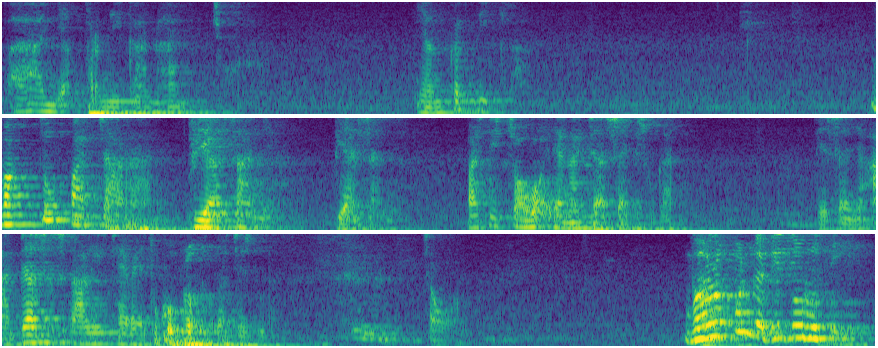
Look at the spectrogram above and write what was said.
banyak pernikahan hancur. Yang ketiga, waktu pacaran biasanya, biasanya pasti cowok yang ngajak seks kan. Biasanya ada sesekali cewek itu goblok itu aja sudah. Cowok. Walaupun gak dituruti,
